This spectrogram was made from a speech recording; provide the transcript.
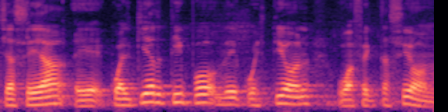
ya sea eh, cualquier tipo de cuestión o afectación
